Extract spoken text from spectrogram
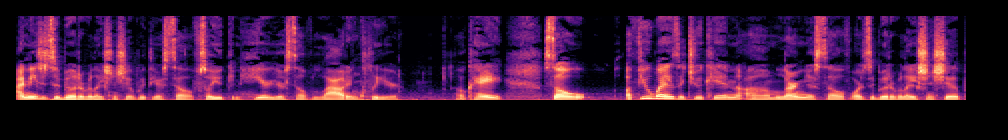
I need you to build a relationship with yourself so you can hear yourself loud and clear. Okay? So, a few ways that you can um, learn yourself or to build a relationship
